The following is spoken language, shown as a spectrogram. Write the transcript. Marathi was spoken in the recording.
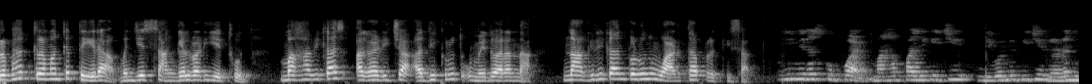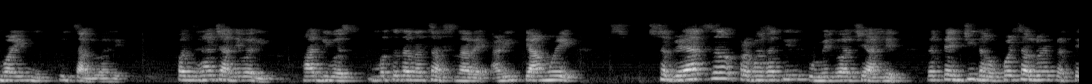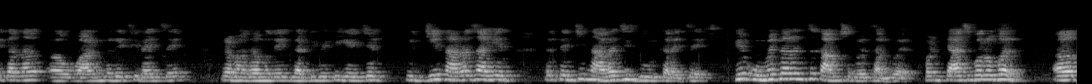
प्रभाग क्रमांक तेरा म्हणजे सांगलवाडी येथून महाविकास आघाडीच्या अधिकृत उमेदवारांना नागरिकांकडून वाढता प्रतिसाद. ही मिरज कुपवाड महापालिकेची निवडणुकीची रणधुमाळी नुकतीच चालू आहे. पंधरा जानेवारी हा दिवस मतदानाचा असणार आहे आणि त्यामुळे सगळ्याच प्रभागातील उमेदवार जे आहेत तर त्यांची धावपळ चालू आहे. प्रत्येकांना वार्डमध्ये फिरायचंय प्रभागामध्ये गाठीभेटी घ्यायचे जे नाराज आहेत तर त्यांची नाराजी दूर करायचंय. हे उमेदवारांचं काम सगळं चालू आहे. पण त्याचबरोबर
